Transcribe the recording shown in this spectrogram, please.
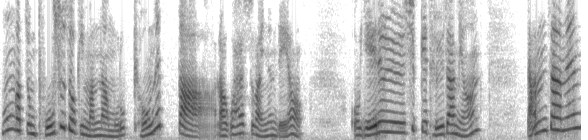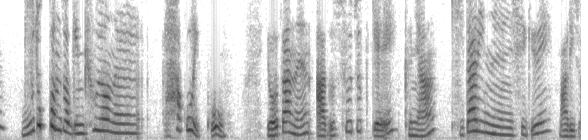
뭔가 좀 보수적인 만남으로 변했다라고 할 수가 있는데요. 어, 예를 쉽게 들자면 남자는 무조건적인 표현을 하고 있고 여자는 아주 수줍게 그냥 기다리는 시기의 말이죠.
